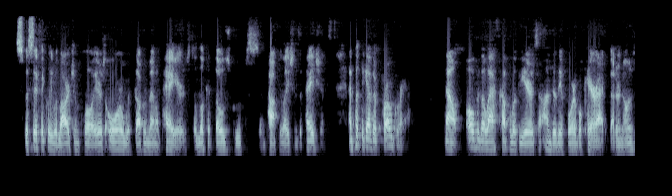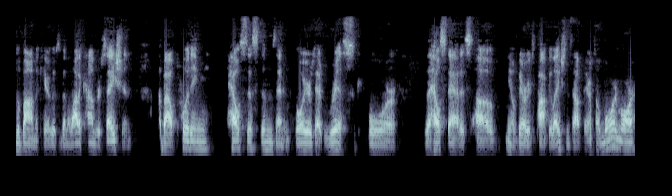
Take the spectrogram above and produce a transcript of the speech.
specifically with large employers or with governmental payers, to look at those groups and populations of patients and put together programs. Now, over the last couple of years, under the Affordable Care Act, better known as Obamacare, there's been a lot of conversation about putting health systems and employers at risk for the health status of you know various populations out there. So more and more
